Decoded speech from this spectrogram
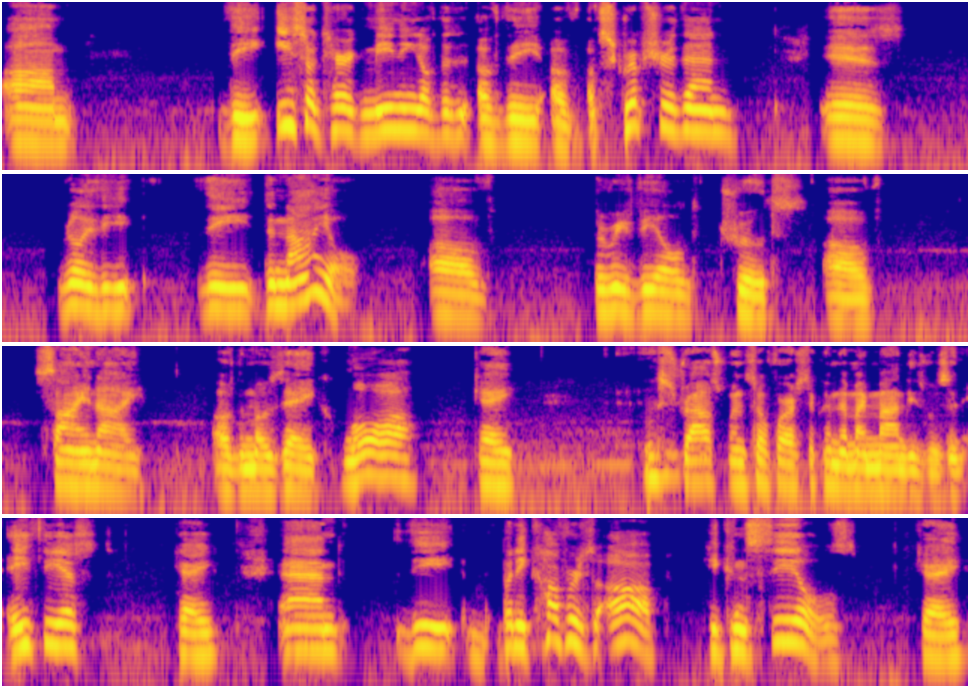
um, the esoteric meaning of the of the of, of Scripture then is really the the denial of the revealed truths of Sinai, of the Mosaic Law. Okay, mm-hmm. Strauss went so far as to claim that Maimonides was an atheist. Okay, and the but he covers up, he conceals, okay,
